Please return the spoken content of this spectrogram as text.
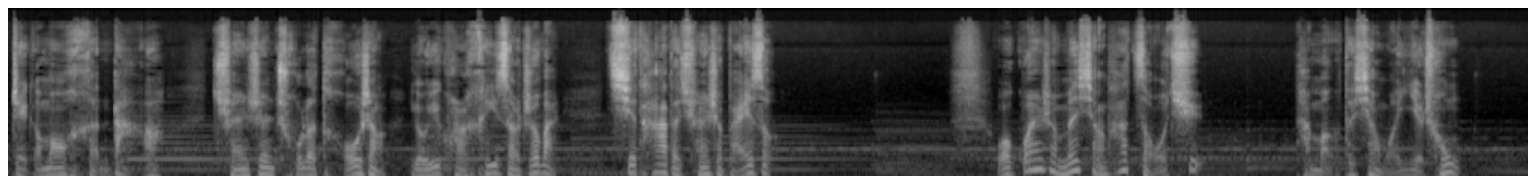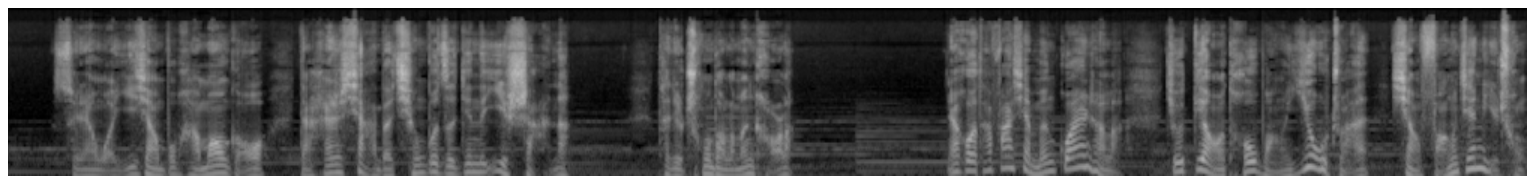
这个猫很大啊，全身除了头上有一块黑色之外，其他的全是白色。我关上门向它走去，它猛地向我一冲。虽然我一向不怕猫狗，但还是吓得情不自禁的一闪呢，它就冲到了门口了。然后他发现门关上了，就掉头往右转，向房间里冲。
